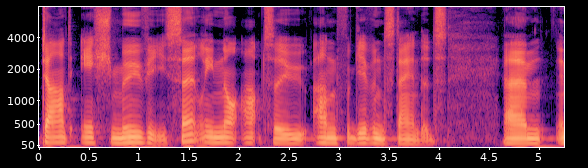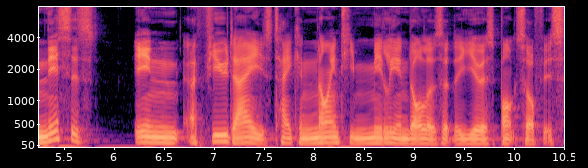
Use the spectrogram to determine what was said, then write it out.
dud ish movies, certainly not up to Unforgiven standards. Um, and this has, in a few days, taken $90 million at the US box office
